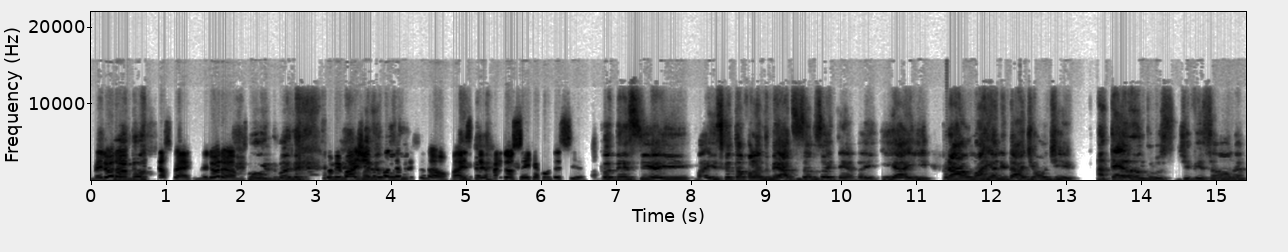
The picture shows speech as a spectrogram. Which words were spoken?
Melhoramos mudou. nesse aspecto, melhoramos. Muito, mas... Não me imagino fazendo isso, não, mas, mas eu sei que acontecia. Acontecia, e isso que eu estou falando meados dos anos 80. E, e aí, para uma realidade onde até ângulos de visão, né?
